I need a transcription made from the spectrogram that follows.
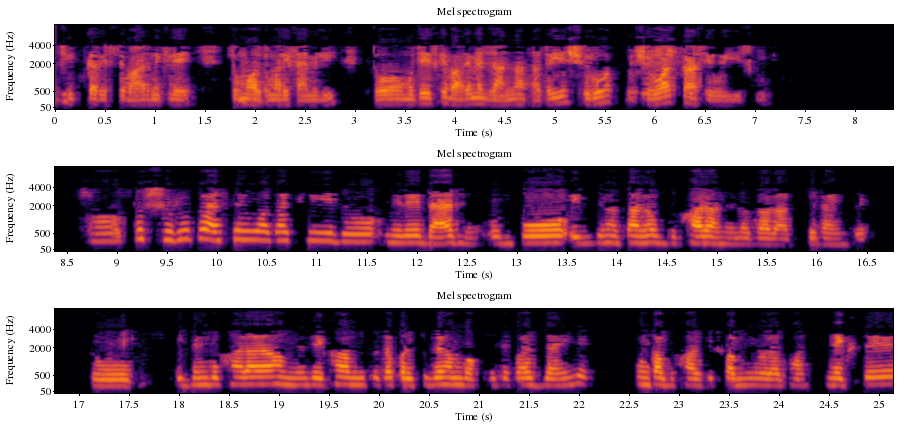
जीत कर इससे बाहर निकले तुम और तुम्हारी फैमिली तो मुझे इसके बारे में जानना था। तो ये शुरुआत शुरुआत कहाँ से हुई इसकी? तो शुरू तो ऐसे हुआ था कि जो मेरे डैड है, उनको एक दिन अचानक बुखार आने लगा रात के टाइम पे। तो एक दिन बुखार आया, हमने देखा, हमने सोचा कल सुबह हम डॉक्टर के पास जाएँगे। उनका बुखार कुछ कम नहीं हो रहा था। नेक्स्ट डे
